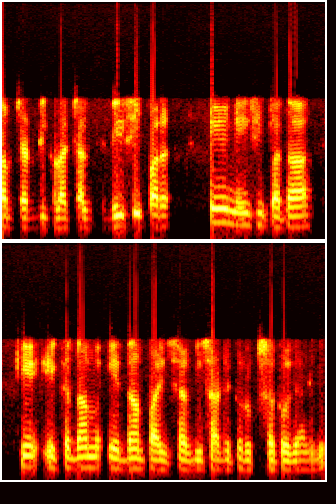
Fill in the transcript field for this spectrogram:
ਸਭ ਚੜ੍ਹਦੀ ਕਲਾ ਚੱਲਦੀ ਸੀ ਪਰ ਇਹ ਨਹੀਂ ਸੀ ਪਤਾ ਕਿ ਇੱਕਦਮ ਇਦਾਂ ਭਾਈ ਸਾਹਿਬ ਦੀ ਸਾਡੇ ਤੋਂ ਰੁਖਸਤ ਹੋ ਜਾਣਗੇ।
